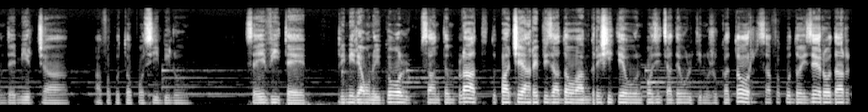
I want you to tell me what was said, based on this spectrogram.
unde Mircea a făcut tot posibilul să evite primirea unui gol, s-a întâmplat, după aceea în repriza a doua am greșit eu în poziția de ultim jucător, s-a făcut 2-0, dar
